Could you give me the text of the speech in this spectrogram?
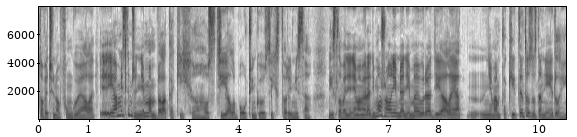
to väčšinou funguje. Ale ja myslím, že nemám veľa takých eh, hostí alebo účinkujúcich, s ktorými sa vyslovene nemáme radi. Možno oni mňa nemajú radi, ale ja nemám taký... Tento zoznam nie je dlhý.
